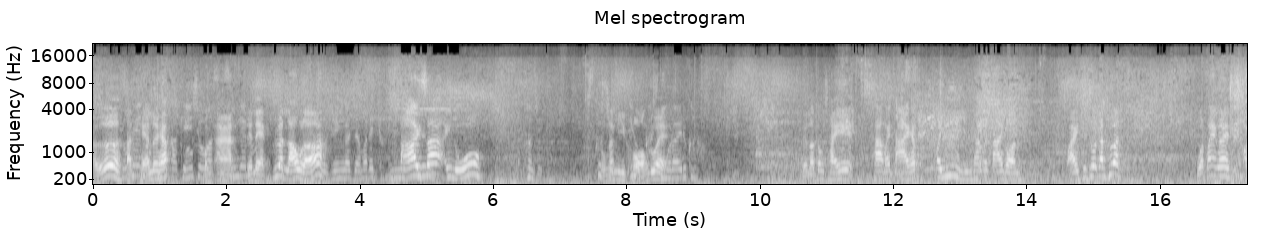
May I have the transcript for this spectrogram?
เออตัดแขนเลยครับบังอาจจะแดกเพื่อนเราเหรอตายซะไอ้หนูตรงนั้นมีของด้วย เดี๋ยวเราต้องใช้ท่าไม้ตายครับไปยิงท่าไม้ตายก่อน ไปช่วยช่วยกันเพื่อนปวดแม่งเลย เอ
